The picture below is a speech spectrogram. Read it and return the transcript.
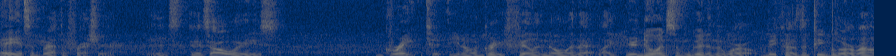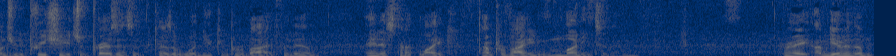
a it's a breath of fresh air. It's it's always great to you know a great feeling knowing that like you're doing some good in the world because the people around you appreciate your presence because of what you can provide for them. And it's not like i'm providing money to them right? I'm giving them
